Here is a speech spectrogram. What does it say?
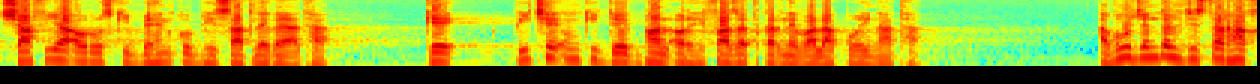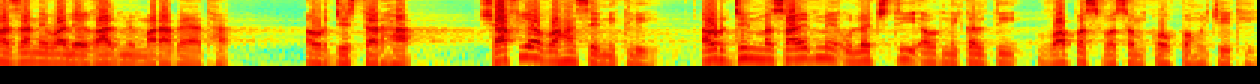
شافیہ اور اس کی بہن کو بھی ساتھ لے گیا تھا کہ پیچھے ان کی دیکھ بھال اور حفاظت کرنے والا کوئی نہ تھا۔ ابو جندل جس طرح خزانے والے غار میں مرا گیا تھا اور جس طرح شافیہ وہاں سے نکلی اور جن مصائب میں الجھتی اور نکلتی واپس وسم کو پہنچی تھی،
